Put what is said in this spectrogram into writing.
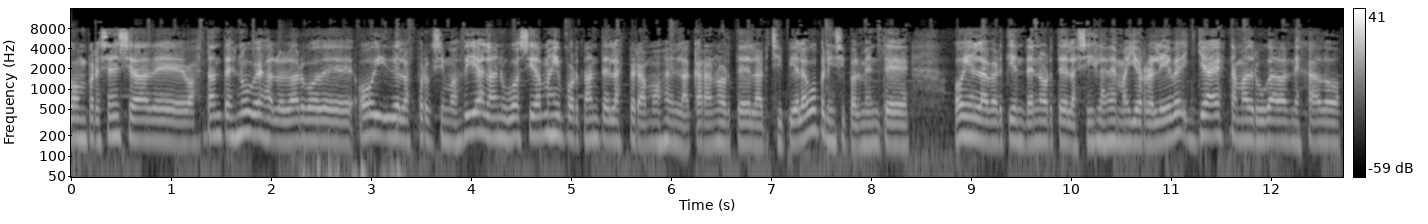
con presencia de bastantes nubes a lo largo de hoy y de los próximos días. La nubosidad más importante la esperamos en la cara norte del archipiélago, principalmente hoy en la vertiente norte de las islas de mayor relieve. Ya esta madrugada han dejado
